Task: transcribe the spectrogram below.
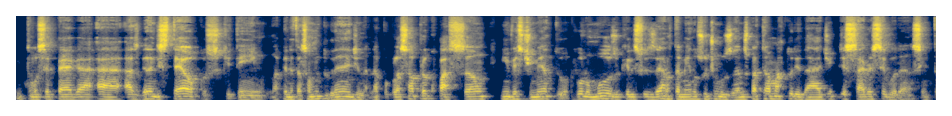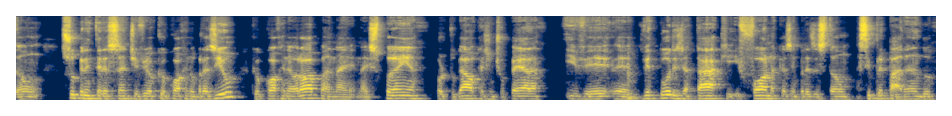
Então, você pega a, as grandes telcos, que têm uma penetração muito grande na, na, população, a preocupação, investimento volumoso que eles fizeram também nos últimos anos para ter uma maturidade de cibersegurança. Então, super interessante ver o que ocorre no Brasil, o que ocorre na Europa, na, na Espanha, Portugal, que a gente opera, e ver é, vetores de ataque e forma que as empresas estão se preparando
